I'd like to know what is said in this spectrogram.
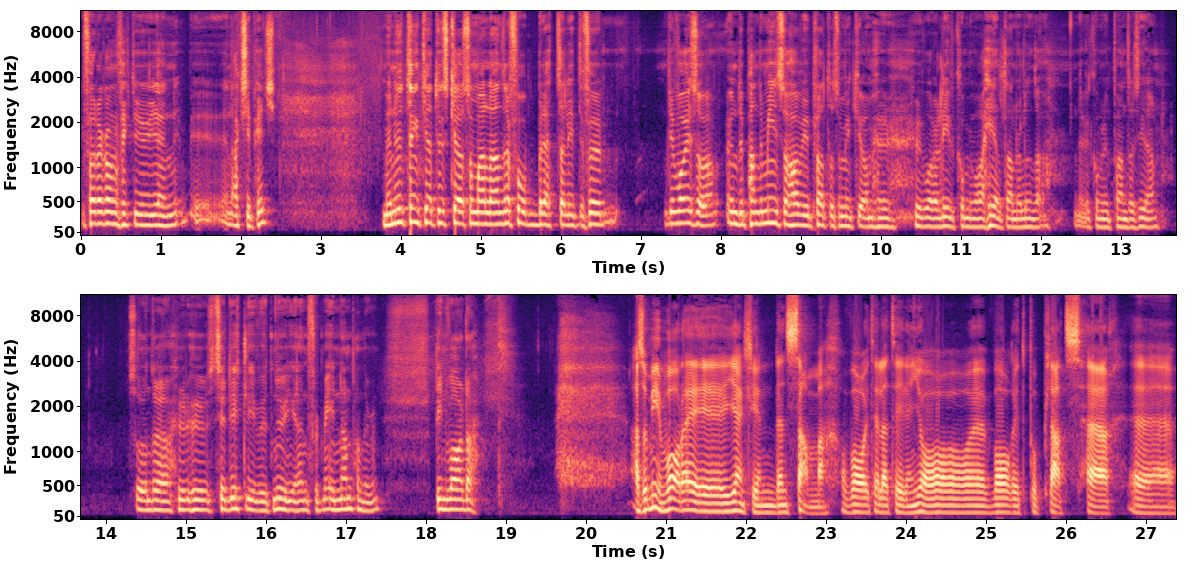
Förra gången fick du ju en, eh, en aktiepitch. Men nu tänkte jag att du ska som alla andra få berätta lite. För det var ju så, under pandemin så har vi pratat så mycket om hur, hur våra liv kommer att vara helt annorlunda när vi kommer ut på andra sidan. Så undrar jag, hur, hur ser ditt liv ut nu jämfört med innan pandemin? Din vardag? Alltså min vardag är egentligen densamma och varit hela tiden. Jag har varit på plats här eh,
